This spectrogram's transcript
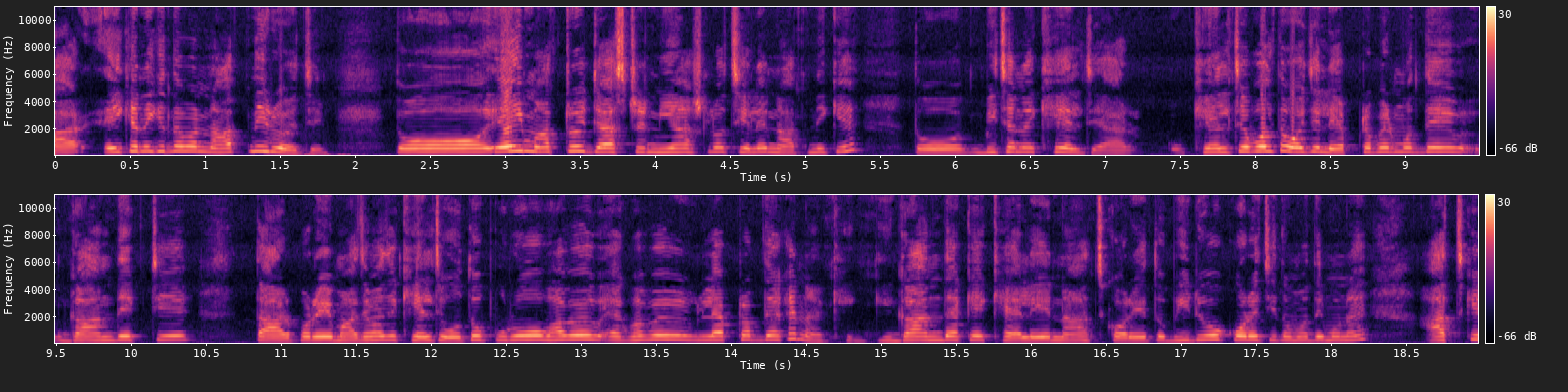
আর এইখানে কিন্তু আমার নাতনি রয়েছে। তো এই মাত্রই জাস্ট নিয়ে আসলো ছেলে নাতনিকে। তো বিছানায় খেলছে আর খেলছে বলতে ওই যে ল্যাপটপের মধ্যে গান দেখছে, তারপরে মাঝে মাঝে খেলছে। ও তো পুরোভাবে একভাবে ল্যাপটপ দেখে না গান দেখে, খেলে, নাচ করে। তো ভিডিও করেছি তোমাদের মনে হয়। আজকে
